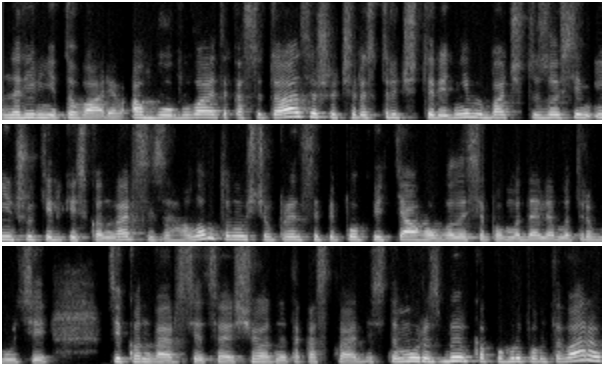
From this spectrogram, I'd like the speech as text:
на рівні товарів. Або буває така ситуація, що через 3-4 дні ви бачите зовсім іншу кількість конверсій загалом, тому що в принципі попідтягувалися по моделям атрибуції ці конверсії. Це ще одна така складність. Тому розбивка по групам товарів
